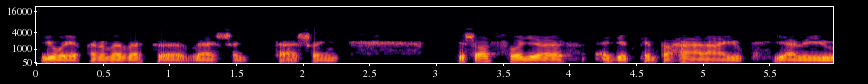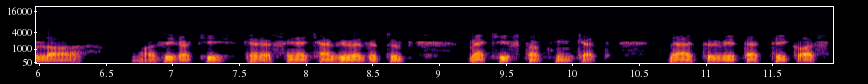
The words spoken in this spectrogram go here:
jó értelembe vett versenytársaink. És az, hogy egyébként a hálájuk jeléül a, az iraki keresztény egyházi vezetők meghívtak minket. Lehetővé tették azt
